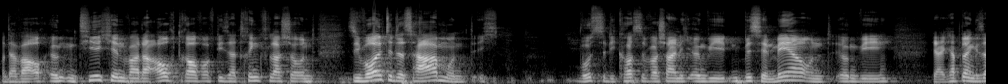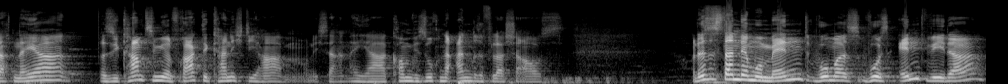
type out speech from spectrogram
Und da war auch irgendein Tierchen, war da auch drauf auf dieser Trinkflasche und sie wollte das haben und ich wusste, die kostet wahrscheinlich irgendwie ein bisschen mehr und irgendwie, ja, ich habe dann gesagt, naja, also sie kam zu mir und fragte, kann ich die haben? Und ich sage, naja, komm, wir suchen eine andere Flasche aus. Und das ist dann der Moment, wo, wo es entweder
